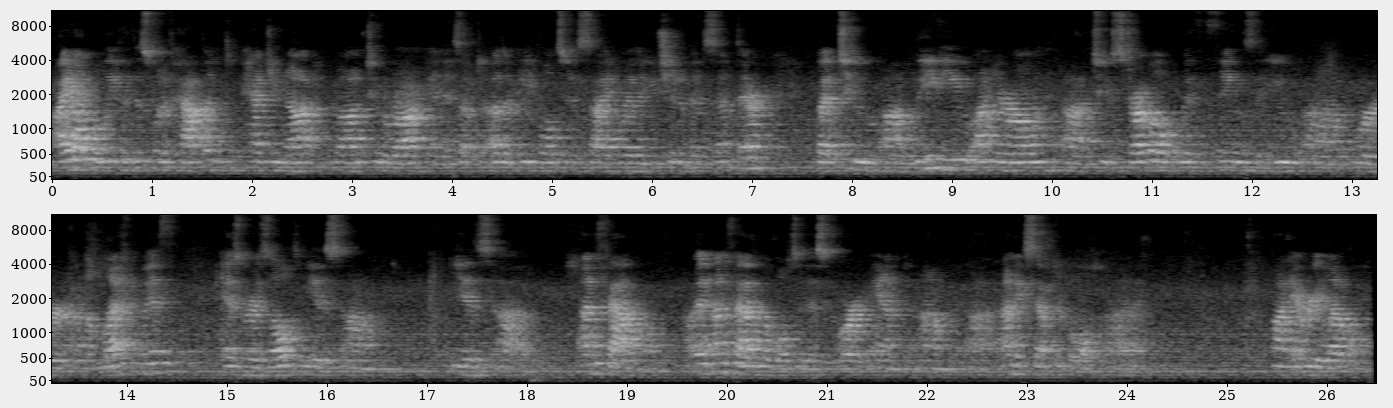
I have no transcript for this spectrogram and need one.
I don't believe that this would have happened had you not gone to Iraq, and it's up to other people to decide whether you should have been sent there. But to um, leave you on your own, uh, to struggle with the things that you uh, were uh, left with as a result is, um, is uh, unfathomable, unfathomable to this court and um, uh, unacceptable uh, on every level.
